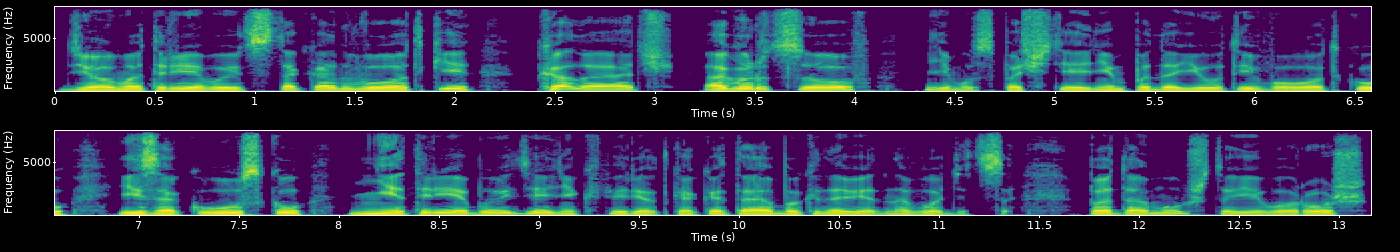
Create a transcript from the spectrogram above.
Дема требует стакан водки, калач, огурцов. Ему с почтением подают и водку, и закуску, не требуя денег вперед, как это обыкновенно водится, потому что его рожь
